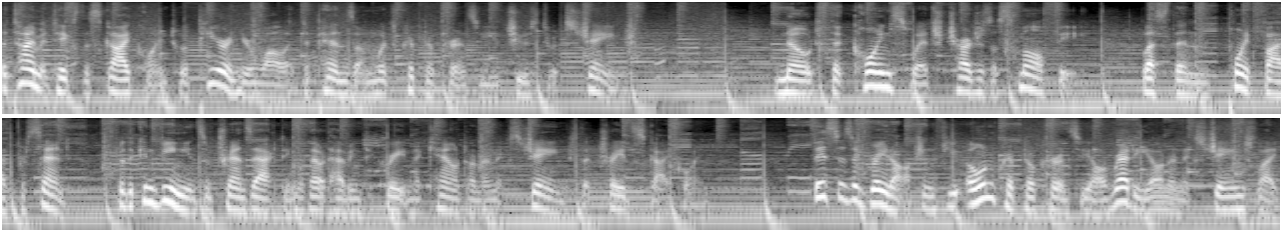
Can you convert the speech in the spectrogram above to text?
The time it takes the Skycoin to appear in your wallet depends on which cryptocurrency you choose to exchange. Note that CoinSwitch charges a small fee, less than 0.5%, for the convenience of transacting without having to create an account on an exchange that trades Skycoin. This is a great option if you own cryptocurrency already on an exchange like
